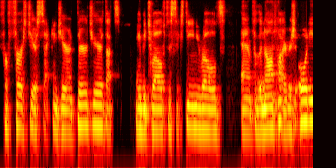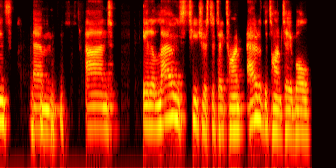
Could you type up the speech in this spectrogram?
for first year second year and third year that's maybe 12 to 16 year olds um, for the non-Irish audience. Um, and it allows teachers to take time out of the timetable,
